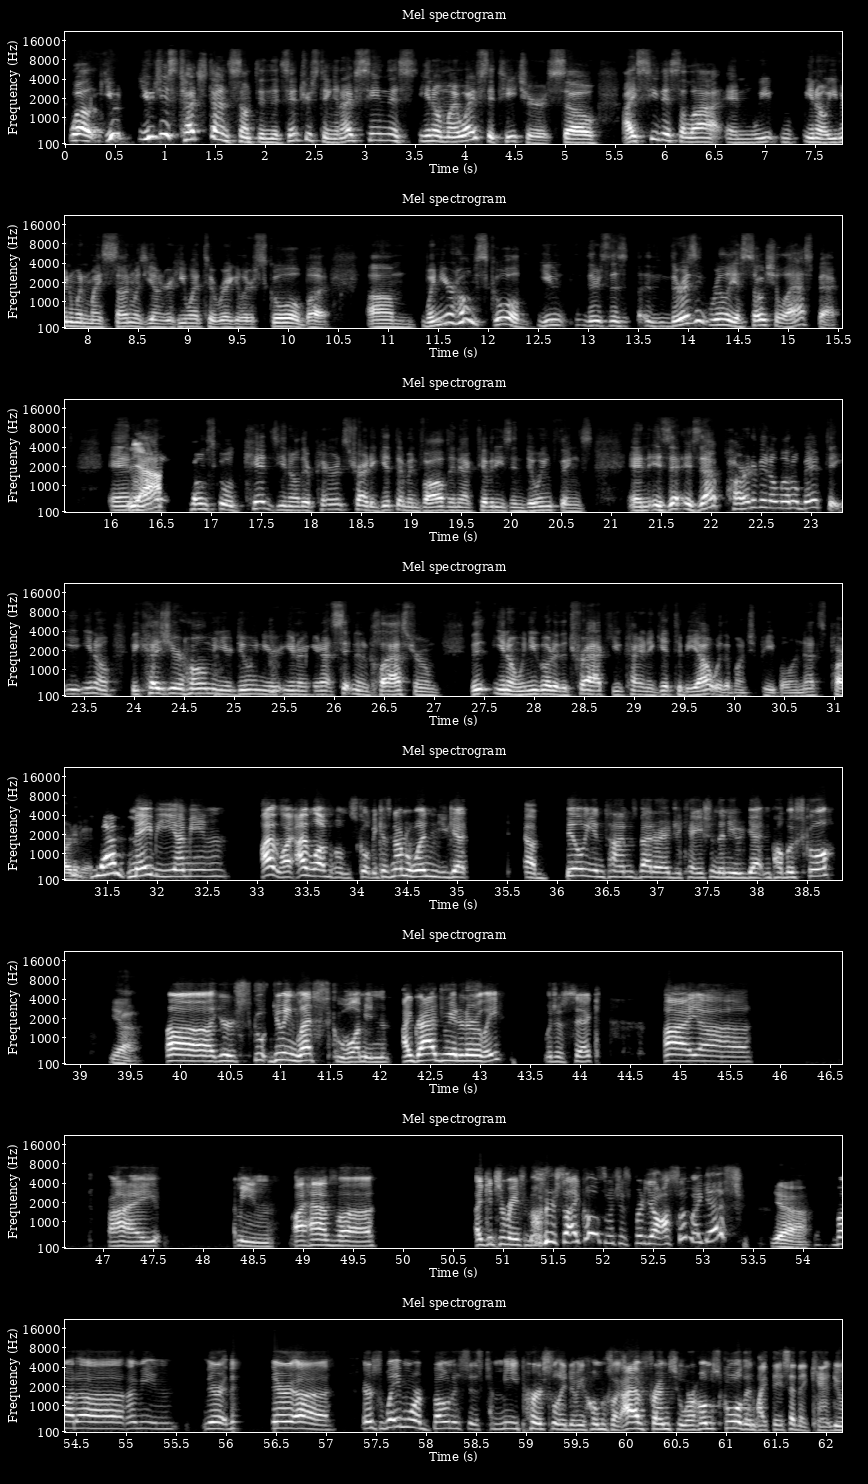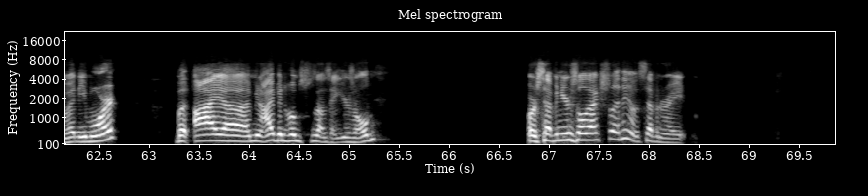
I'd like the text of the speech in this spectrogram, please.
Well, you you just touched on something that's interesting, and I've seen this. You know, my wife's a teacher, so I see this a lot. And we, you know, even when my son was younger, he went to regular school. But um, when you're homeschooled, you there's this there isn't really a social aspect, and a Yeah. lot of homeschooled kids, you know, their parents try to get them involved in activities and doing things. And is that is that part of it a little bit that you, you know because you're home and you're doing your you know you're not sitting in a classroom that you know when you go to the track you kind of get to be out with a bunch of people and that's part of it Yeah, maybe. I mean, I like I love homeschool because number one, you get a billion times better education than you'd get in public school. yeah uh you're school doing less school i mean i graduated early which is sick i uh i i mean i have uh i get to race motorcycles which is pretty awesome i guess. Yeah. But uh i mean there there uh there's way more bonuses to me personally doing homeschool i have friends who are homeschooled and like they said they can't do it anymore. But i uh i mean i've been homeschooled since i was eight years old. Or seven years old actually. I think i was seven or eight.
